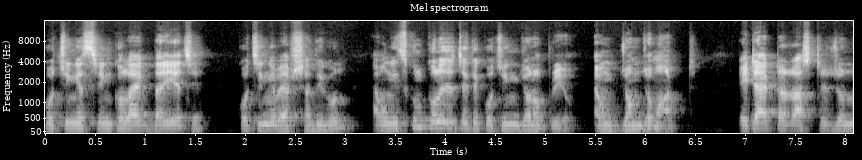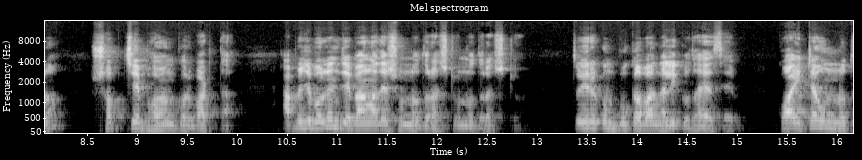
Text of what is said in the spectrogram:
কোচিংয়ের শৃঙ্খলা এক দাঁড়িয়েছে কোচিংয়ে ব্যবসা দ্বিগুণ, এবং স্কুল কলেজের চাইতে কোচিং জনপ্রিয় এবং জমজমাট। এটা একটা রাষ্ট্রের জন্য সবচেয়ে ভয়ঙ্কর বার্তা। আপনি যে বললেন যে বাংলাদেশ উন্নত রাষ্ট্র উন্নত রাষ্ট্র, তো এরকম বোকা বাঙালি কোথায় আছে? কয়টা উন্নত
